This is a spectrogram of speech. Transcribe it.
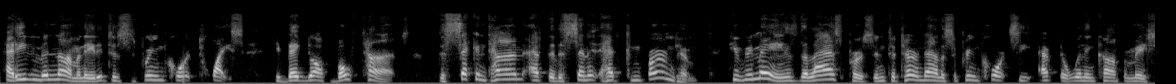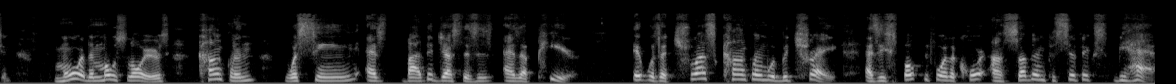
had even been nominated to the Supreme Court twice. He begged off both times the second time after the Senate had confirmed him. He remains the last person to turn down a Supreme Court seat after winning confirmation. More than most lawyers, Conkling was seen as by the justices as a peer. It was a trust Conkling would betray as he spoke before the court on Southern Pacific's behalf.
